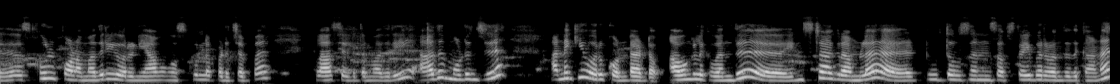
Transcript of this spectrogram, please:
ஏதோ ஸ்கூல் போன மாதிரி ஒரு ஞாபகம். ஸ்கூல்ல படிச்சப்ப கிளாஸ் எடுத்த மாதிரி. அது முடிஞ்சு அன்னைக்கு ஒரு கொண்டாட்டம். அவங்களுக்கு வந்து இன்ஸ்டாகிராம்ல டூ தௌசண்ட் சப்ஸ்கிரைபர் வந்ததுக்கான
